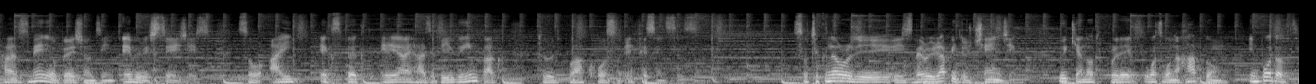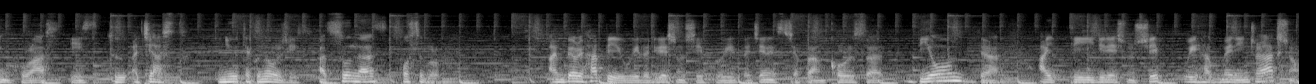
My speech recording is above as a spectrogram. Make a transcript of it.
has many operations in every stages, so I expect AI has a big impact to workforce efficiencies. So technology is very rapidly changing. We cannot predict what's going to happen. Important thing for us is to adjust new technologies as soon as possible. I'm very happy with the relationship with Genesys Japan because uh, beyond the IT relationship, we have many interactions.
